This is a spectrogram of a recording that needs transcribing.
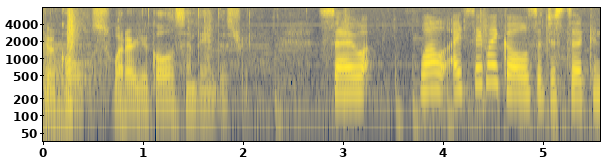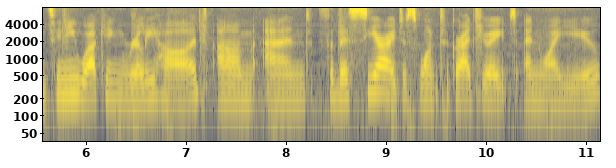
Your goals. What are your goals in the industry? So, well, I'd say my goals are just to continue working really hard. Um, and for this year, I just want to graduate NYU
